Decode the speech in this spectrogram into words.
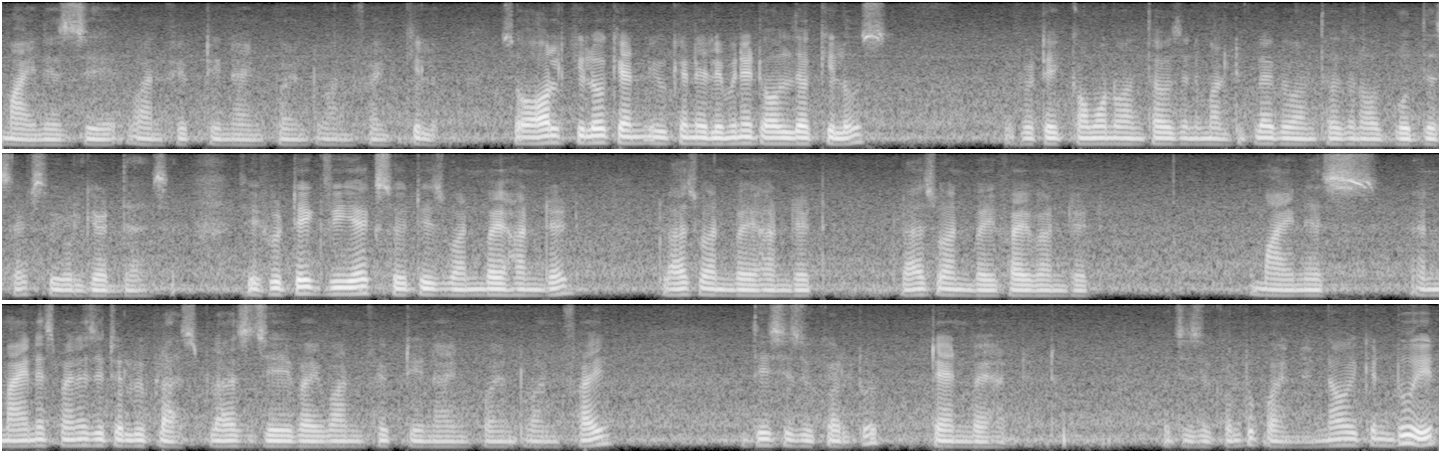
minus j 159.15 kilo. So all kilo can you can eliminate all the kilos. If you take common 1000 and multiply by 1000 on both the sides so you will get the answer. So if you take vx so it is 1 by 100 plus 1 by 100 plus 1 by 500 minus and minus minus it will be plus plus j by 159.15 this is equal to 10 by 100 which is equal to 0.9 now you can do it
